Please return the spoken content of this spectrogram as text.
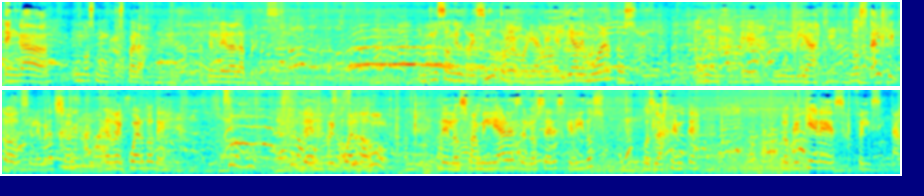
tenga unos minutos para atender a la prensa. Incluso en el recinto memorial, en el Día de Muertos, un, eh, día nostálgico, celebración de recuerdo de, de recuerdo de los familiares, de los seres queridos, pues la gente lo que quiere es felicitar.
